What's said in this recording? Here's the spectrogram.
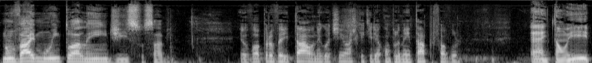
não vai muito além disso, sabe? Eu vou aproveitar, o Negotinho acho que queria complementar, por favor. É, então, e,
